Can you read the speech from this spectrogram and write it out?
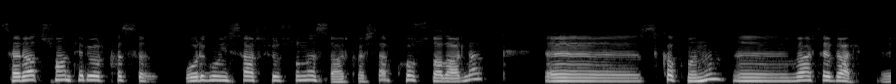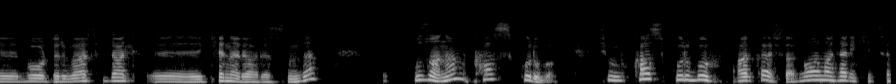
Serratus anterior kası origoinsersiyosu nasıl arkadaşlar? Kossalarla e, skapulanın e, vertebral e, borderı, vertebral e, kenarı arasında uzanan kas grubu. Şimdi bu kas grubu arkadaşlar normal hareketi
